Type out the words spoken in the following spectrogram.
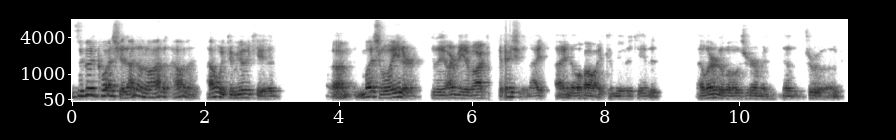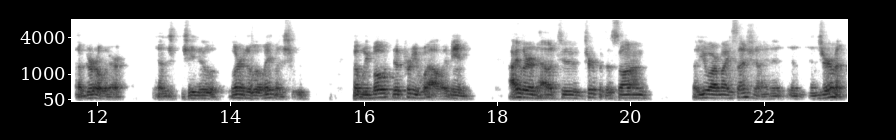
it's a good question i don't know how to, how to, how we communicated um, much later in the Army of Occupation, I, I know how I communicated. I learned a little German and through a, a girl there, and she knew learned a little English. But we both did pretty well. I mean, I learned how to interpret the song "You Are My Sunshine" in, in, in German,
